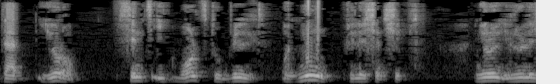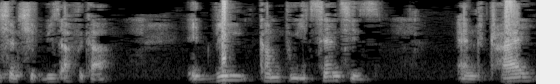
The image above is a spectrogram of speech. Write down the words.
that Europe, since it wants to build a new relationship, new relationship with Africa, it will come to its senses and try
